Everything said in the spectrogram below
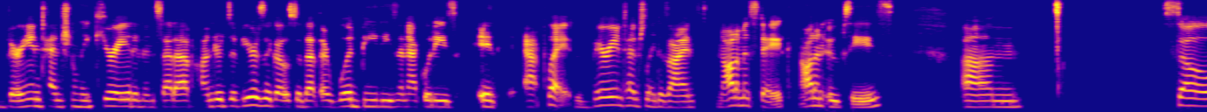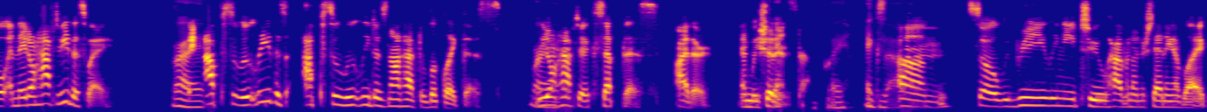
very intentionally curated and set up hundreds of years ago so that there would be these inequities in at play. Very intentionally designed, not a mistake, not an oopsies. Um, so, and they don't have to be this way. Right. They absolutely, this absolutely does not have to look like this. Right. We don't have to accept this either and we shouldn't. Exactly. Exactly. Um, so we really need to have an understanding of like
